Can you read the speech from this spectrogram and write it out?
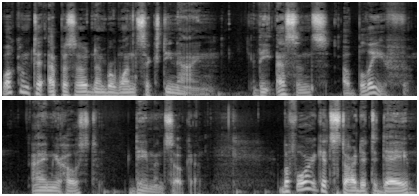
Welcome to episode number 169 The Essence of Belief. I am your host, Damon Soka. Before I get started today,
